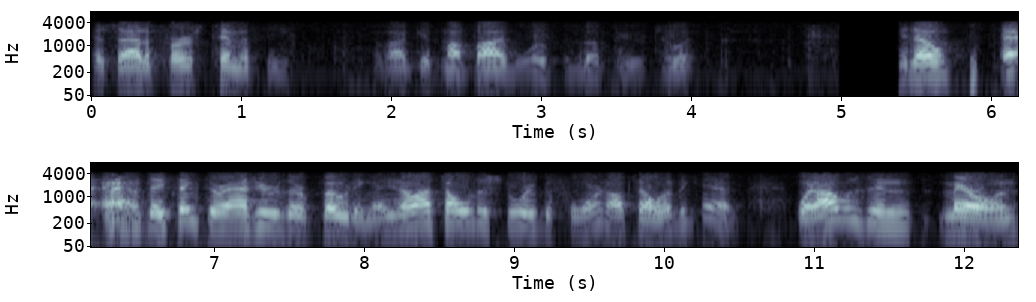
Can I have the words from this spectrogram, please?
It's out of First Timothy. If I get my Bible opened up here to it. You know, they think they're out here, they're voting. You know, I told this story before, and I'll tell it again. When I was in Maryland,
